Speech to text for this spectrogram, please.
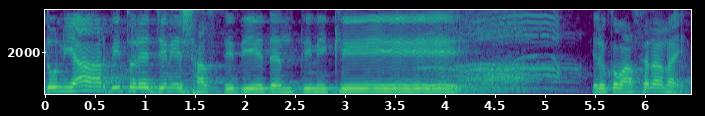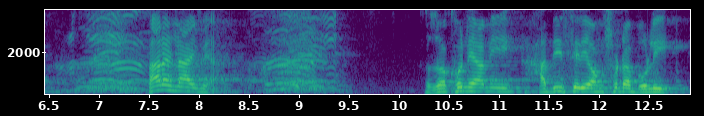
দুনিয়ার ভিতরে যিনি শাস্তি দিয়ে দেন তিনি কে? এরকম আছে না নাই? আরে নাই মিয়া। যখনই আমি হাদিসের এই অংশটা বলি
